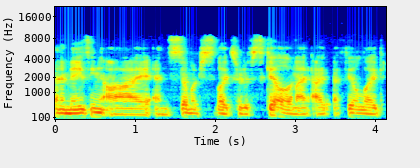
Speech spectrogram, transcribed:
an amazing eye and so much like sort of skill, and I, I, I feel like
